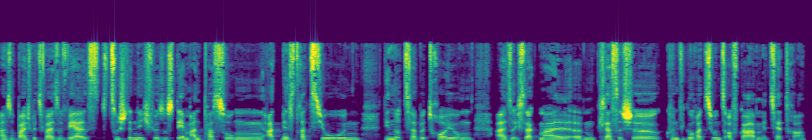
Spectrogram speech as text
Also beispielsweise, wer ist zuständig für Systemanpassungen, Administration, die Nutzerbetreuung, also ich sag mal ähm, klassische Konfigurationsaufgaben etc.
